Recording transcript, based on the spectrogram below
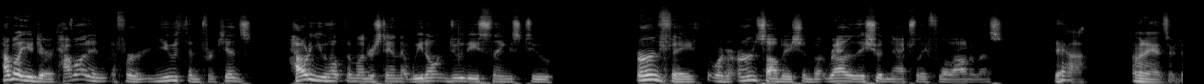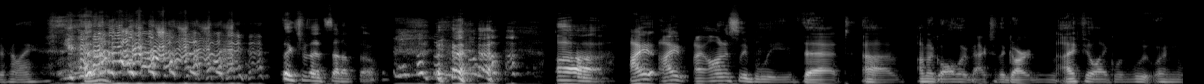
How about you, Derek? How about in, for youth and for kids? How do you help them understand that we don't do these things to earn faith or to earn salvation, but rather they should naturally flow out of us? Yeah. I'm gonna answer it differently. Thanks for that setup though. uh I, I I honestly believe that uh, I'm gonna go all the way back to the garden. I feel like when we, when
